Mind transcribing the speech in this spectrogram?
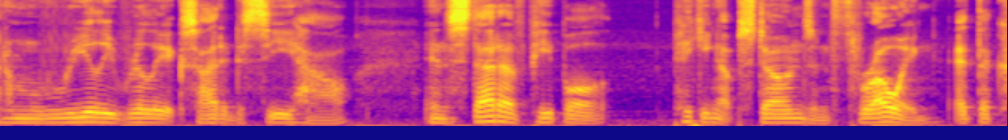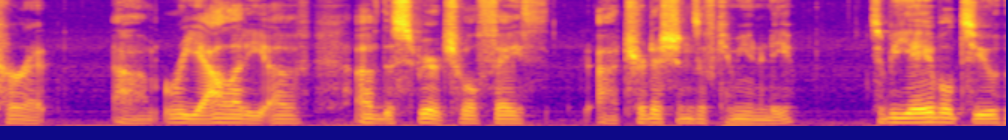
And I'm really, really excited to see how instead of people picking up stones and throwing at the current um, reality of, of the spiritual faith uh, traditions of community, to be able to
